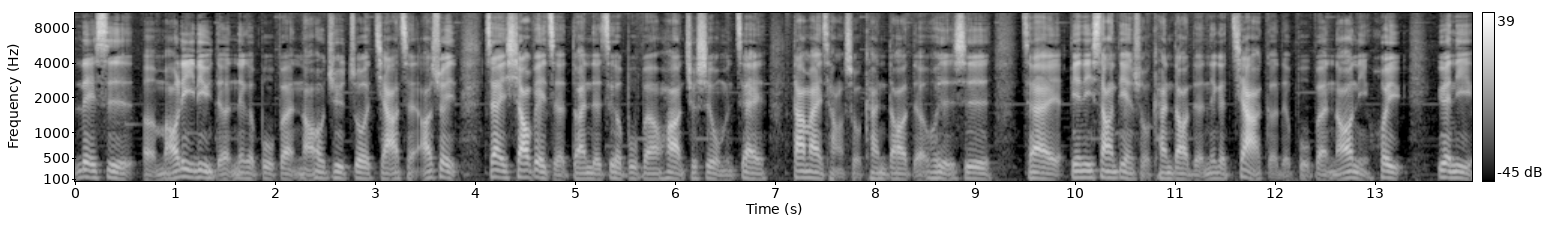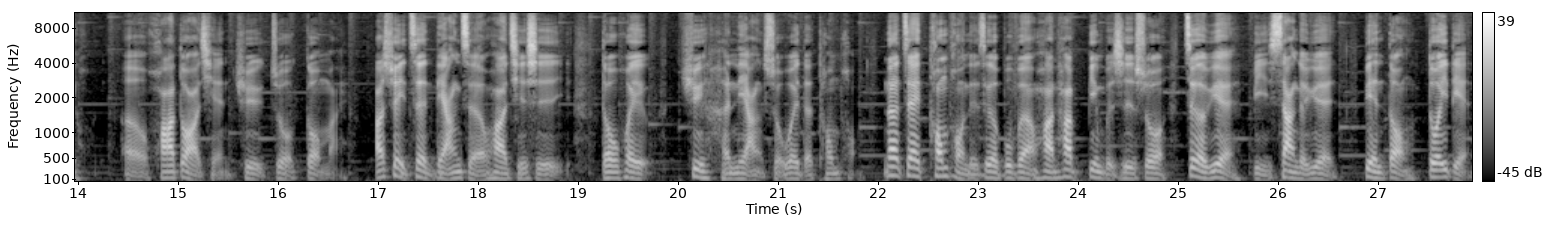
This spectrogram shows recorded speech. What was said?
类似呃毛利率的那个部分，然后去做加成。啊，所以在消费者端的这个部分的话，就是我们在大卖场所看到的，或者是在便利商店所看到的那个价格的部分，然后你会愿意呃花多少钱去做购买啊，所以这两者的话，其实都会去衡量所谓的通膨。那在通膨的这个部分的话，它并不是说这个月比上个月变动多一点，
